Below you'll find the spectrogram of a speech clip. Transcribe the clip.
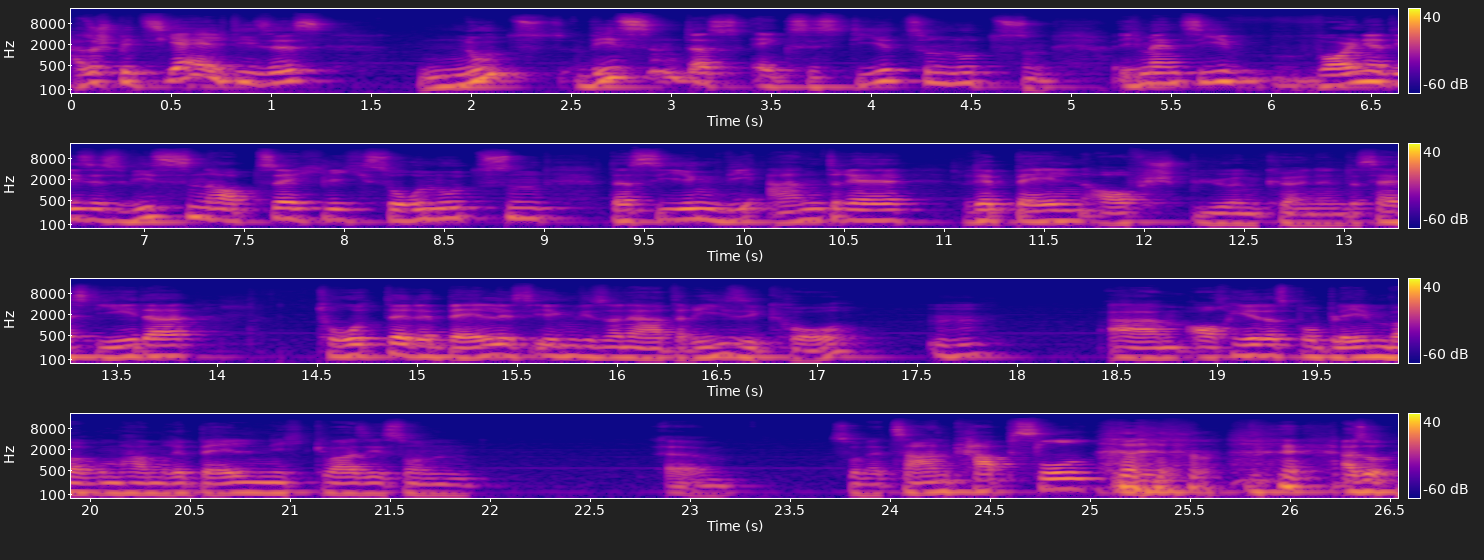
Also speziell dieses Nutz, Wissen, das existiert, zu nutzen. Ich meine, Sie wollen ja dieses Wissen hauptsächlich so nutzen, dass Sie irgendwie andere Rebellen aufspüren können. Das heißt, jeder tote Rebell ist irgendwie so eine Art Risiko Mhm. Ähm, auch hier das Problem, warum haben Rebellen nicht quasi so, ein, ähm, so eine Zahnkapsel, also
